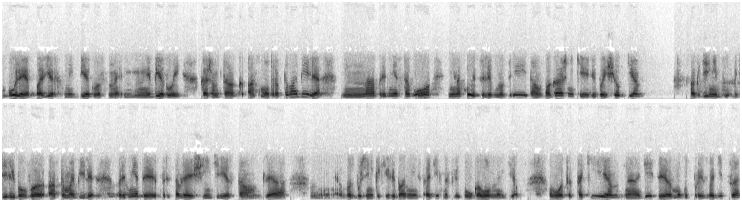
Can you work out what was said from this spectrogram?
более поверхный, беглостный, беглый, скажем так, осмотр автомобиля на предмет того, не находится ли внутри, там, в багажнике, либо еще где где-либо в автомобиле предметы, представляющие интерес там для возбуждения каких-либо административных либо уголовных дел. Вот. Такие э, действия могут производиться,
